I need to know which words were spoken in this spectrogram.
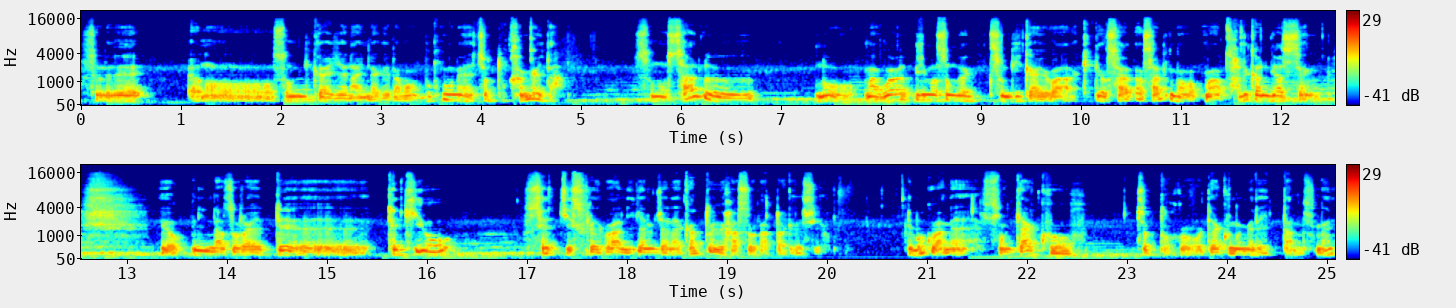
それであの村議会じゃないんだけども僕もねちょっと考えたその猿の、まあ、宇和島村村議会は結局猿の、まあ、猿管合戦になぞらえて敵を設置すれば逃げるんじゃないかという発想だったわけですよ。で僕はねその逆をちょっとこう逆の目で言ったんですね。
